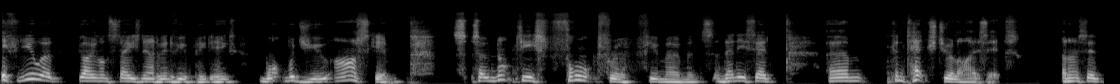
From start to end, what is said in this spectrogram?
if you were going on stage now to interview Peter Higgs, what would you ask him? So Naughtie thought for a few moments, and then he said, um, contextualize it. And I said,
